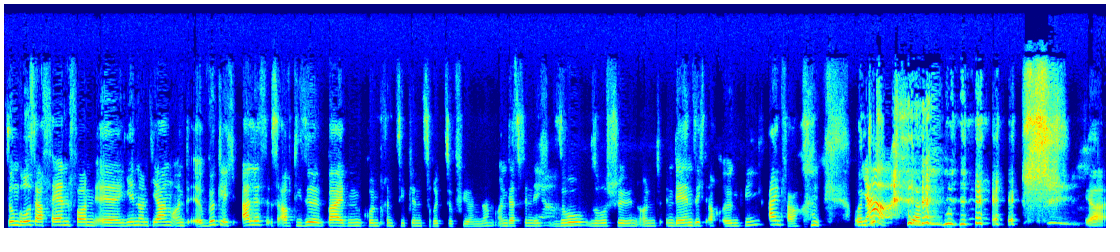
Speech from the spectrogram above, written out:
so ein großer Fan von äh, Yin und Yang und äh, wirklich alles ist auf diese beiden Grundprinzipien zurückzuführen. Ne? Und das finde ich ja. so, so schön und in der Hinsicht auch irgendwie einfach. Und ja. Das, ja. ja.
